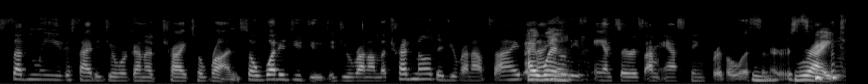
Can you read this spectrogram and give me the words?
suddenly you decided you were going to try to run. So what did you do? Did you run on the treadmill? Did you run outside? I And I, know went- these answers I'm asking for the listeners. Right.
